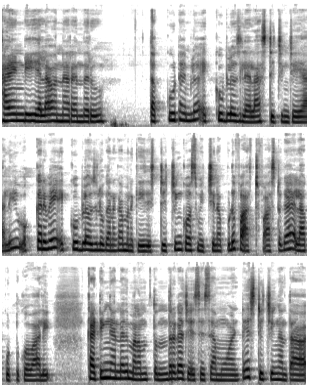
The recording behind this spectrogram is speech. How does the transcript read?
హాయ్ అండి ఎలా ఉన్నారు అందరూ? తక్కువ టైంలో ఎక్కువ బ్లౌజులు ఎలా స్టిచ్చింగ్ చేయాలి? ఒక్కరివే ఎక్కువ బ్లౌజులు కనుక మనకి స్టిచ్చింగ్ కోసం ఇచ్చినప్పుడు ఫాస్ట్ ఫాస్ట్గా ఎలా కుట్టుకోవాలి? కటింగ్ అన్నది మనం తొందరగా చేసేసాము అంటే స్టిచ్చింగ్ అంత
